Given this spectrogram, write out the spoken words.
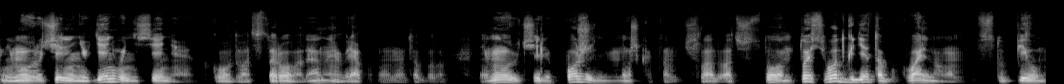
Ему вручили не в день вынесения, какого 22 да, ноября, по-моему, это было. И мы учили позже немножко, там, числа 26 ну, То есть вот где-то буквально он вступил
